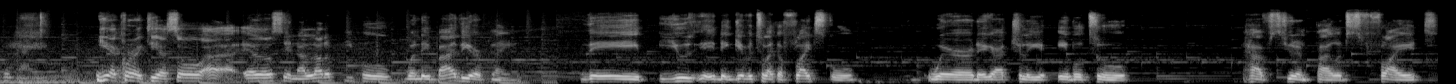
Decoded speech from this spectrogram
program? yeah, correct. Yeah, so uh, I was saying a lot of people when they buy the airplane, they use they give it to like a flight school where they're actually able to have student pilots fly it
